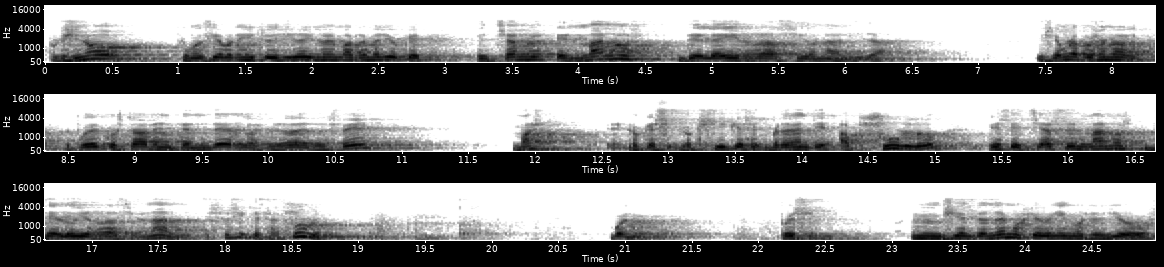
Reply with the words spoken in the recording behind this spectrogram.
Porque si no, como decía Benedicto XVI, no hay más remedio que echarnos en manos de la irracionalidad. Y si a una persona le puede costar entender las verdades de fe, más eh, que, lo que sí que es verdaderamente absurdo es echarse en manos de lo irracional. Eso sí que es absurdo. Bueno, pues mm, si entendemos que venimos de Dios,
